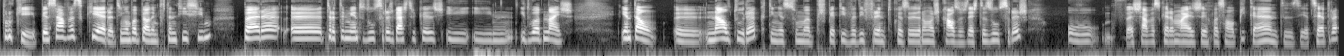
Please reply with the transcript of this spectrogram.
Porquê? Pensava-se que era, tinha um papel importantíssimo para uh, tratamento de úlceras gástricas e, e, e. Então, Uh, na altura, que tinha-se uma perspectiva diferente do que eram as causas destas úlceras, achava-se que era mais em relação a picantes e etc.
